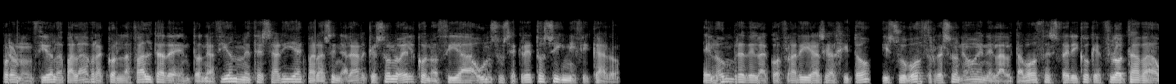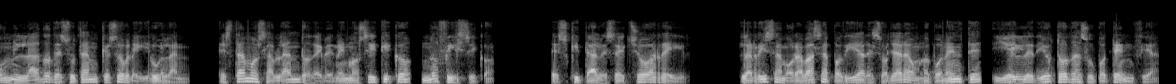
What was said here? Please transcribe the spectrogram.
Pronunció la palabra con la falta de entonación necesaria para señalar que solo él conocía aún su secreto significado. El hombre de la cofradía se agitó, y su voz resonó en el altavoz esférico que flotaba a un lado de su tanque sobre Irulan. Estamos hablando de veneno psíquico, no físico. Esquitales se echó a reír. La risa morabasa podía desollar a un oponente, y él le dio toda su potencia.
